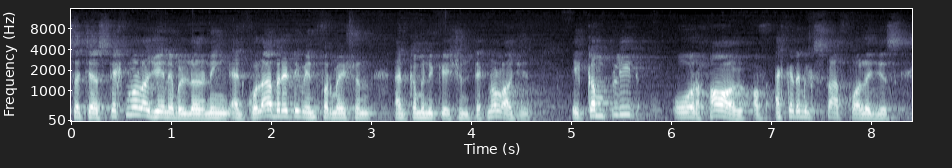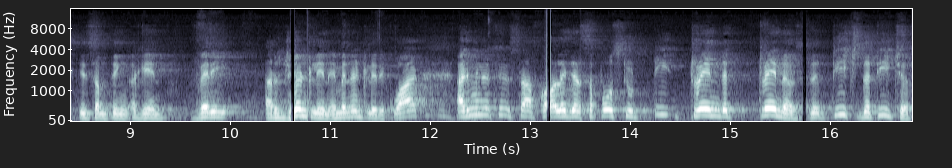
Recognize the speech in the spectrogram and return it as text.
such as technology-enabled learning and collaborative information and communication technologies. A complete overhaul of academic staff colleges is something, again, very urgently and eminently required. Administrative staff colleges are supposed to train the trainers, they teach the teachers,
